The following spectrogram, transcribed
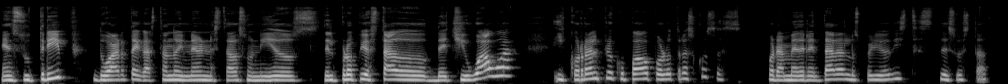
en su trip, Duarte gastando dinero en Estados Unidos, del propio estado de Chihuahua, y Corral preocupado por otras cosas, por amedrentar a los periodistas de su estado.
